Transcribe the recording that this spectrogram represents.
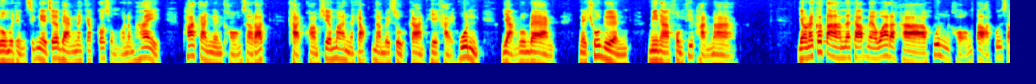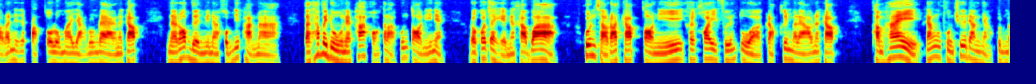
รวมไปถึง Signature Bank นะครับก็ส่งผลทำให้ ภาคการเงินของสหรัฐขาดความเชื่อมั่นนะครับนำไปสู่การเทขายหุ้นอย่างรุนแรง ในช่วงเดือนมีนาคมที่ผ่านมา อย่างไรก็ตามนะครับ แม้ว่าราคาหุ้นของตลาดหุ้นสหรัฐจะปรับตัวลงมาอย่างรุนแรงนะครับ ในรอบเดือนมีนาคมที่ผ่านมา แต่ถ้าไปดูในภาคของตลาดหุ้นตอนนี้เนี่ย เราก็จะเห็นนะครับว่าหุ้นสหรัฐครับ ตอนนี้ค่อยๆ ฟื้นตัวกลับขึ้นมาแล้วนะครับทำให้นักลงทุนชื่อดังอย่างคุณไม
